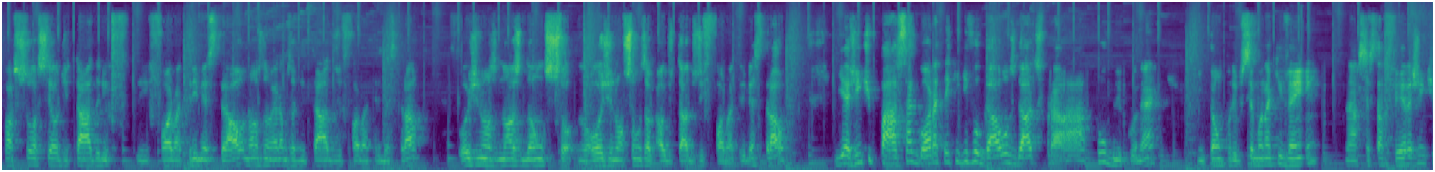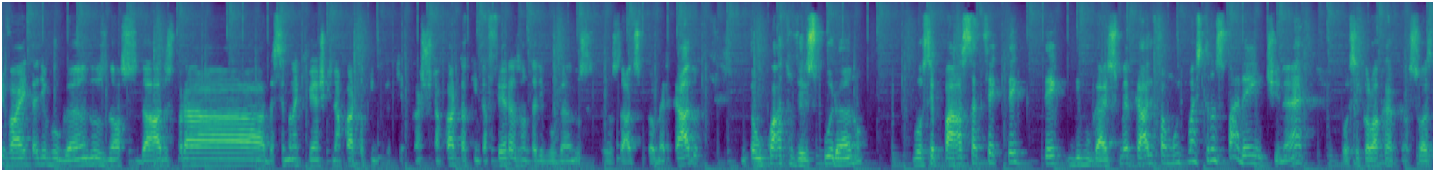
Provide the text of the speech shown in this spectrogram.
passou a ser auditado de, de, forma trimestral. Nós não éramos auditados de forma trimestral. Hoje nós, nós não so, hoje nós somos auditados de forma trimestral e a gente passa agora a ter que divulgar os dados para público, né? Então, por exemplo, semana que vem, na sexta-feira, a gente vai estar divulgando os nossos dados para da semana que vem, acho que na quarta ou quinta, acho que na quarta ou quinta-feira, nós vamos estar divulgando os, os dados para o mercado. Então, quatro vezes por ano, você passa a ter que ter, ter, divulgar esse mercado de forma muito mais transparente, né? Você coloca as suas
